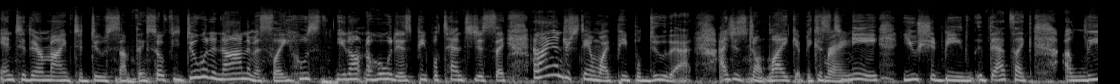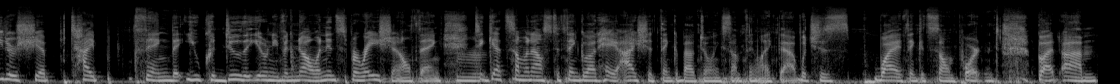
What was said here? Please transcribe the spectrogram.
into their mind to do something. So if you do it anonymously who's you don't know who it is people tend to just say and i understand why people do that. I just don't like it because to me you should be that's like a leadership type thing that you could do that you don't even know an inspirational thing mm-hmm. to get someone else to think about hey i should think about doing something like that which is why i think it's so important. But um,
